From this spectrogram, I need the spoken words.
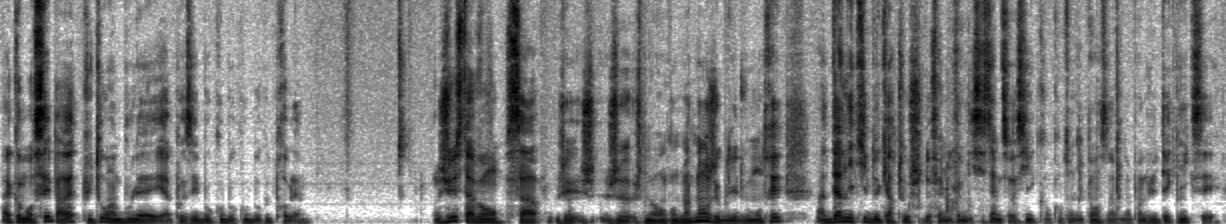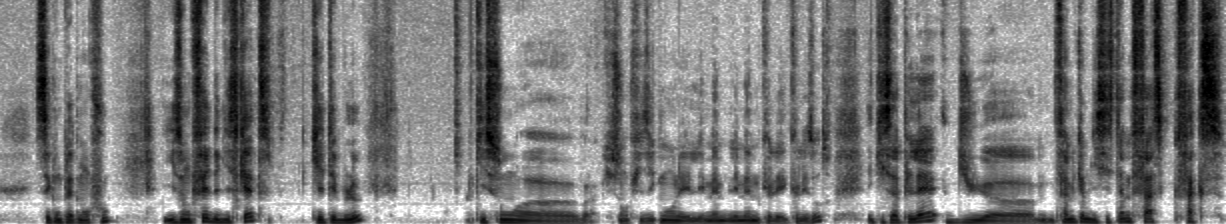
a commencé par être plutôt un boulet et a posé beaucoup, beaucoup, beaucoup de problèmes. Juste avant ça, je, me rends compte maintenant, j'ai oublié de vous montrer, un dernier type de cartouche de Famicom D-System, ça aussi, quand, quand, on y pense, d'un point de vue technique, c'est complètement fou. Ils ont fait des disquettes qui étaient bleues, qui sont, euh, voilà, qui sont physiquement les, mêmes, les mêmes que les, que les autres, et qui s'appelait du euh, Famicom D-System Fax.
